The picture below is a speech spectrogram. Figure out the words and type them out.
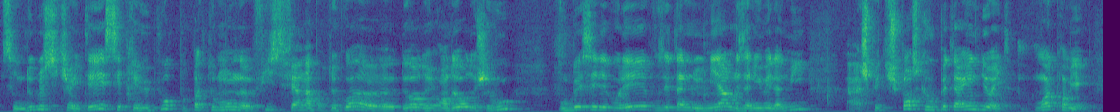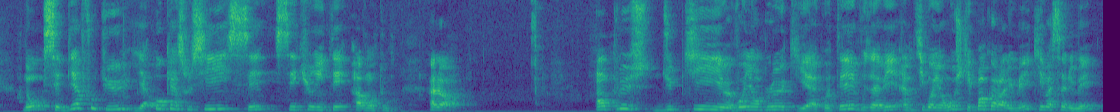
c'est une double sécurité, c'est prévu pour, pour pas que tout le monde puisse faire n'importe quoi euh, dehors en dehors de chez vous. Vous baissez les volets, vous éteignez la lumière, vous allumez la nuit. Ah, je, je, pense que vous péteriez une durite, moi le premier. Donc c'est bien foutu, il n'y a aucun souci, c'est sécurité avant tout. Alors, en plus du petit voyant bleu qui est à côté, vous avez un petit voyant rouge qui n'est pas encore allumé, qui va s'allumer.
